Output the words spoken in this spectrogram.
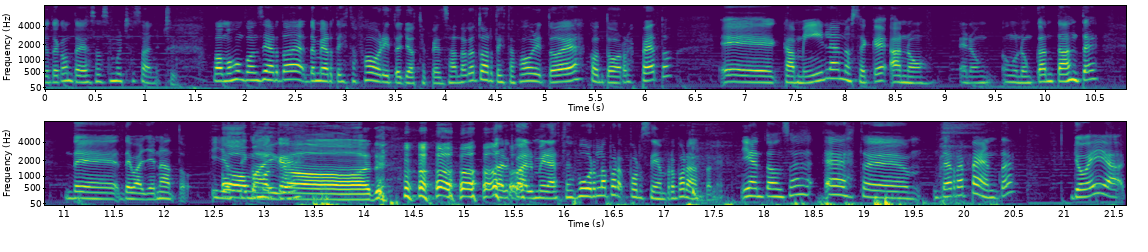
Yo te conté eso hace muchos años. Vamos a un concierto de, de mi artista favorito. Yo estoy pensando que tu artista favorito es, con todo respeto, eh, Camila, no sé qué. Ah, no, era un, era un cantante de, de vallenato. Y yo oh así como my que... god. Tal cual, mira, esto es burla por, por siempre por Anthony. Y entonces, este, de repente, yo veía,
